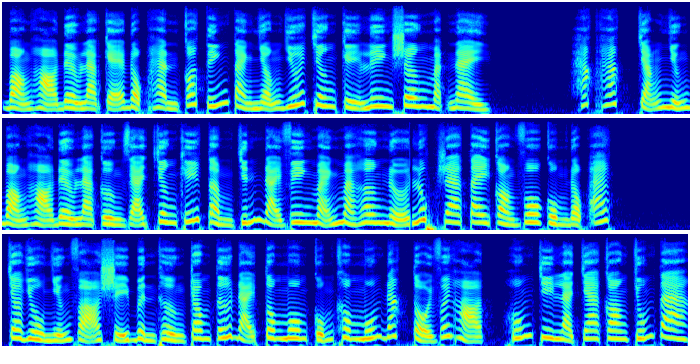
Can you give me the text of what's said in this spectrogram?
Bọn họ đều là kẻ độc hành có tiếng tàn nhẫn dưới chân Kỳ Liên Sơn mạch này. Hắc hắc, chẳng những bọn họ đều là cường giả chân khí tầm chính đại viên mãn mà hơn nữa lúc ra tay còn vô cùng độc ác. Cho dù những võ sĩ bình thường trong tứ đại tôn môn cũng không muốn đắc tội với họ, huống chi là cha con chúng ta.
